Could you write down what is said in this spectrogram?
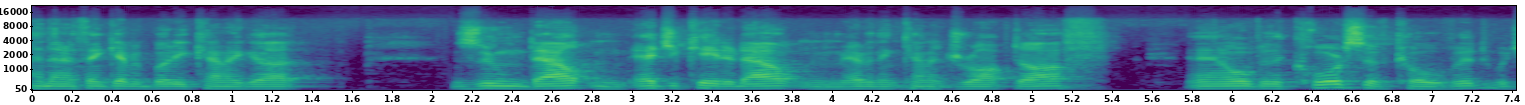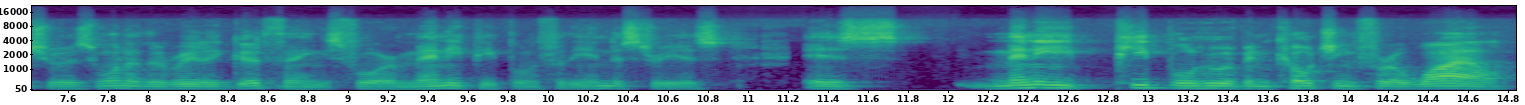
And then I think everybody kind of got zoomed out and educated out, and everything kind of dropped off. And over the course of COVID, which was one of the really good things for many people and for the industry, is is many people who have been coaching for a while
